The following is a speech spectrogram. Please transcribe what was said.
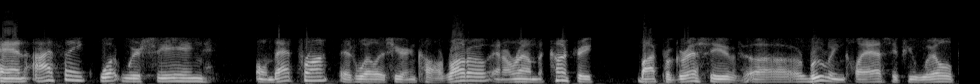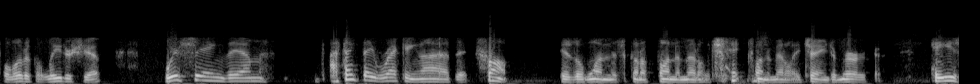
And I think what we're seeing on that front, as well as here in Colorado and around the country, by progressive uh, ruling class, if you will, political leadership, we're seeing them. I think they recognize that Trump is the one that's going to fundamentally change, fundamentally change America. He's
